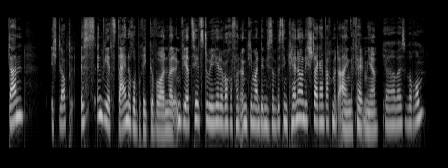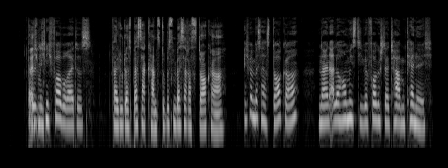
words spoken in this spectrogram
Dann, ich glaube, es ist irgendwie jetzt deine Rubrik geworden, weil irgendwie erzählst du mir jede Woche von irgendjemandem, den ich so ein bisschen kenne und ich steige einfach mit ein. Gefällt mir. Ja, weißt du warum? Weil Weil ich mich- nicht vorbereitest. Weil du das besser kannst. Du bist ein besserer Stalker. Ich bin besser Stalker. Nein, alle Homies, die wir vorgestellt haben, kenne ich.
